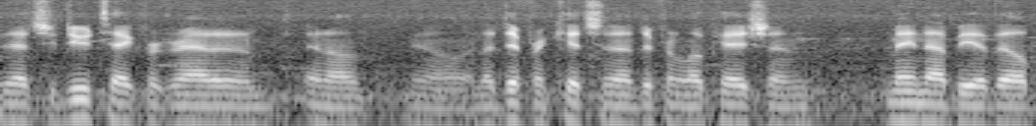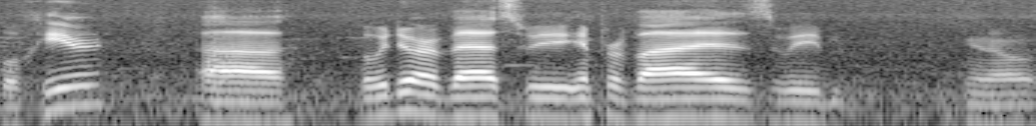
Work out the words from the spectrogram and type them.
that you do take for granted in, in a you know in a different kitchen, in a different location, may not be available here. Uh, but we do our best. We improvise. We, you know,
